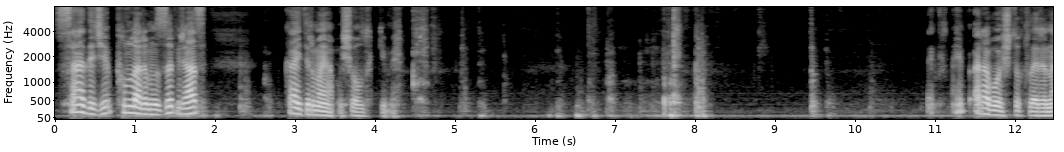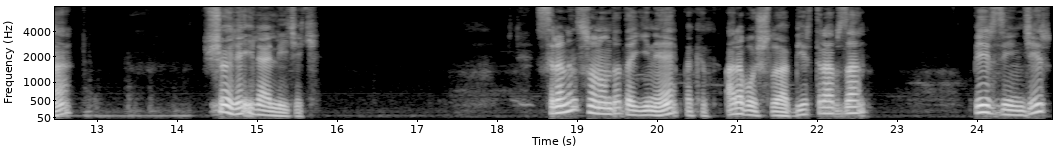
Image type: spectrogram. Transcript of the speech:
Sadece pullarımızı biraz kaydırma yapmış olduk gibi. Hep ara boşluklarına şöyle ilerleyecek. Sıranın sonunda da yine bakın ara boşluğa bir trabzan, bir zincir,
